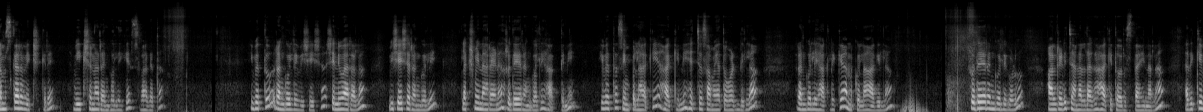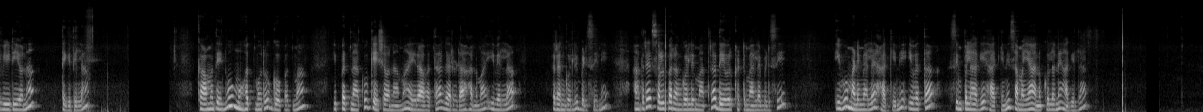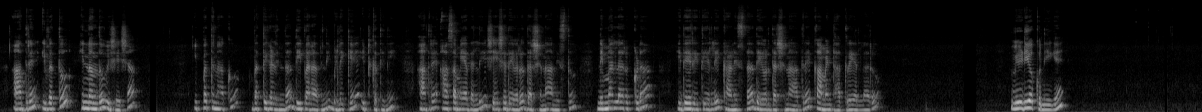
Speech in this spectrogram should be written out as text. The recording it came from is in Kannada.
ನಮಸ್ಕಾರ ವೀಕ್ಷಕರೇ, ವೀಕ್ಷಣ ರಂಗೋಲಿಗೆ ಸ್ವಾಗತ. ಇವತ್ತು ರಂಗೋಲಿ ವಿಶೇಷ, ಶನಿವಾರ ಅಲ್ಲ, ವಿಶೇಷ ರಂಗೋಲಿ, ಲಕ್ಷ್ಮೀನಾರಾಯಣ ಹೃದಯ ರಂಗೋಲಿ ಹಾಕ್ತೀನಿ. ಇವತ್ತು ಸಿಂಪಲ್ ಹಾಕಿ, ಹಾಕೀನಿ, ಹೆಚ್ಚು ಸಮಯ ತಗೊಂಡಿಲ್ಲ, ರಂಗೋಲಿ ಹಾಕಲಿಕ್ಕೆ ಅನುಕೂಲ ಆಗಿಲ್ಲ. ಹೃದಯ ರಂಗೋಲಿಗಳು ಆಲ್ರೆಡಿ ಚಾನಲ್ದಾಗ ಹಾಕಿ ತೋರಿಸ್ತಾ ಏನಲ್ಲ ಅದಕ್ಕೆ ವಿಡಿಯೋನ ತೆಗೆದಿಲ್ಲ. ಕಾಮಧೇನು ಮೂವತ್ತ್ಮೂರು ಗೋಪದ್ಮ ಇಪ್ಪತ್ತ್ನಾಲ್ಕು ಕೇಶವನಾಮ, ಐರಾವತ, ಗರುಡ, ಹನುಮ, ಇವೆಲ್ಲ ರಂಗೋಲಿ ಬಿಡಿಸೀನಿ. ಆದರೆ ಸ್ವಲ್ಪ ರಂಗೋಲಿ ಮಾತ್ರ ದೇವ್ರ ಕಟ್ಟ ಮೇಲೆ ಬಿಡಿಸಿ, ಇವು ಮಣಿ ಮೇಲೆ ಹಾಕೀನಿ. ಇವತ್ತು ಸಿಂಪಲಾಗಿ ಹಾಕೀನಿ. ಸಮಯ ಅನುಕೂಲನೇ ಆಗಿಲ್ಲ. ಆದರೆ ಇವತ್ತು ಇನ್ನೊಂದು ವಿಶೇಷ. ಇಪ್ಪತ್ತ್ನಾಲ್ಕು ಬತ್ತಿಗಳಿಂದ ದೀಪಾರಾಧನೆ ಬೆಳಿಗ್ಗೆ ಇಟ್ಕೋತೀನಿ. ಆದರೆ ಆ ಸಮಯದಲ್ಲಿ ಶೇಷದೇವರ ದರ್ಶನ ಅನ್ನಿಸ್ತು. ನಿಮ್ಮೆಲ್ಲರೂ ಕೂಡ ಇದೇ ರೀತಿಯಲ್ಲಿ ಕಾಣಿಸ್ತಾ ದೇವರ ದರ್ಶನ ಆದರೆ ಕಾಮೆಂಟ್ ಹಾಕ್ರಿ ಎಲ್ಲರೂ. ವಿಡಿಯೋ ಕೊನೆಗೆ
